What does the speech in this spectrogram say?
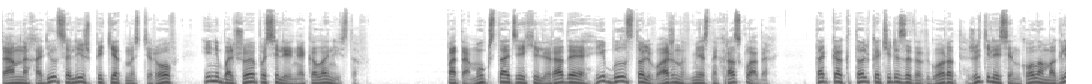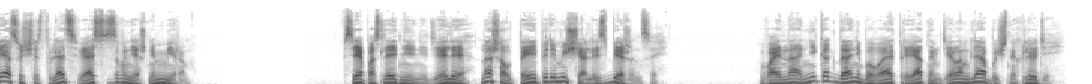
Там находился лишь пикет мастеров и небольшое поселение колонистов. Потому, кстати, Хильраде и был столь важен в местных раскладах, так как только через этот город жители Синкола могли осуществлять связь с внешним миром. Все последние недели на Шалтей перемещались беженцы. Война никогда не бывает приятным делом для обычных людей.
